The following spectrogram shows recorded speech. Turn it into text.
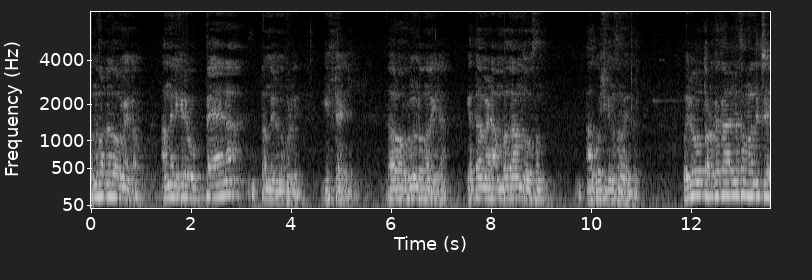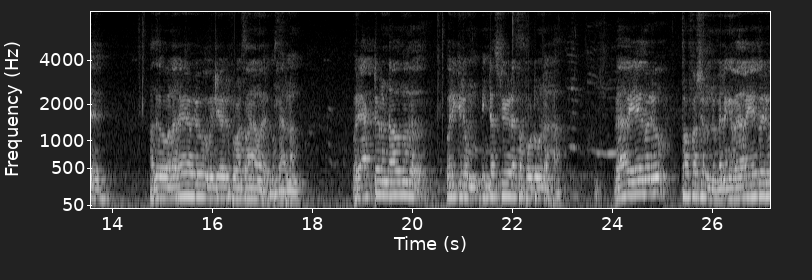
ഒന്ന് പറഞ്ഞത് ഓർമ്മയുണ്ടോ? അന്ന് എനിക്കൊരു പേന തന്നിരുന്നു പുള്ളി ഗിഫ്റ്റായിട്ട് സാർ ഓർക്കുന്നുണ്ടോയെന്ന് എന്നറിയില്ല ഗദ്ദാമയുടെ അമ്പതാം ദിവസം ആഘോഷിക്കുന്ന സമയത്ത്. ഒരു തുടക്കക്കാരനെ സംബന്ധിച്ച് അത് വളരെ ഒരു വലിയൊരു പ്രോത്സാഹനമായിരുന്നു. കാരണം ഒരു ആക്ടർ ഉണ്ടാവുന്നത് ഒരിക്കലും ഇൻഡസ്ട്രിയുടെ സപ്പോർട്ട് കൊണ്ടല്ല. വേറെ ഏതൊരു പ്രൊഫഷനിലും അല്ലെങ്കിൽ വേറെ ഏതൊരു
